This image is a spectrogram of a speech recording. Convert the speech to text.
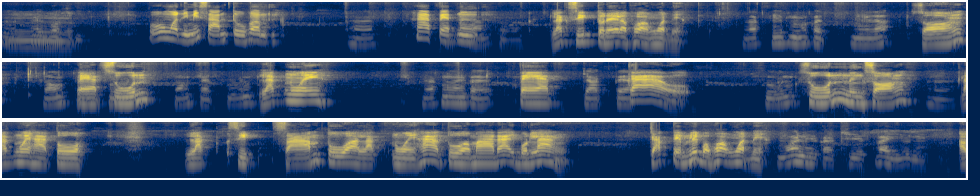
อืมไม่บ่สิโอ้งวดนี้มีสามตัวพร้อมเออ ห้าแปดหนึ่งสามตัวลักซิปตัวได้ละพ่องวดนี่ลักซิปมันก็มีละสองสองแปดศูนย์สองแปดศูนย์ลักหน่วยลักหน่วยก็แปดจากแปดเก้าศูนย์ศูนย์หนึ่งสองเออหลักหน่วยหาตัวหลักสิบสามตัวหลักหน่วยห้าตัวมาได้บนล่าง จับเต็มเลยบอกพ่องวดนี่ว่านี่ก็ขีดไว้อยู่นี่เอา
